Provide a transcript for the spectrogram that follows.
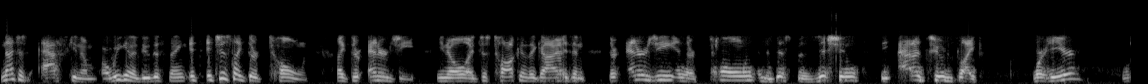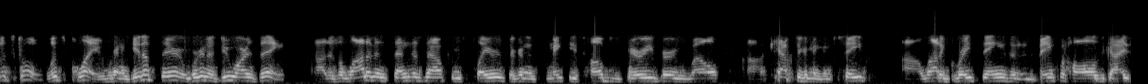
not just asking them, "Are we going to do this thing?" It's it's just like their tone, like their energy. You know, like just talking to the guys and their energy and their tone and the disposition, the attitude. Like we're here, let's go, let's play. We're going to get up there, and we're going to do our thing. Uh, there's a lot of incentives now for these players. They're going to make these hubs very, very well uh, kept. They're going to make them safe. Uh, a lot of great things in the banquet halls. Guys,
